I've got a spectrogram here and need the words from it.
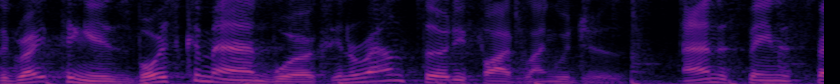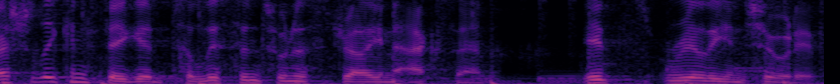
The great thing is voice command works in around 35 languages and it's been especially configured to listen to an Australian accent. It's really intuitive.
